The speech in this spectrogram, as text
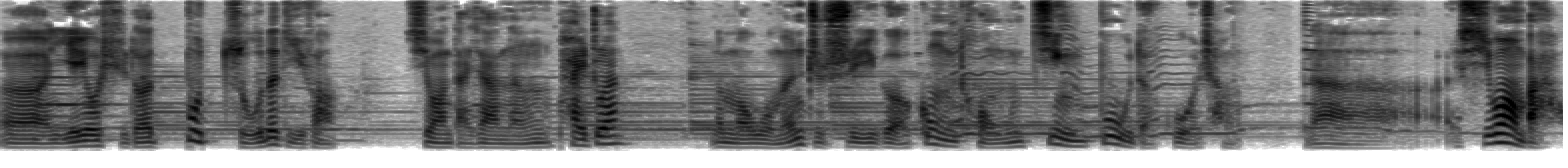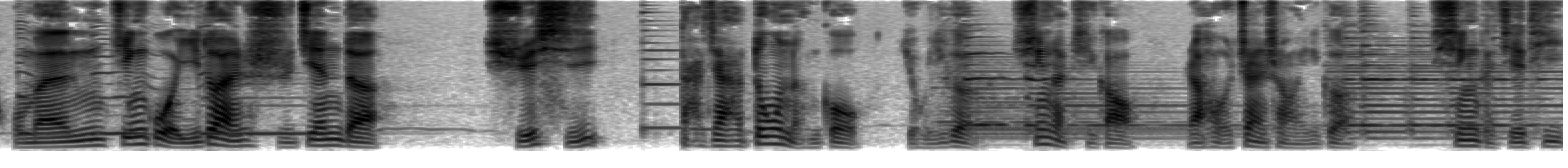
呃，也有许多不足的地方，希望大家能拍砖。那么我们只是一个共同进步的过程。那希望吧，我们经过一段时间的学习，大家都能够有一个新的提高，然后站上一个新的阶梯。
